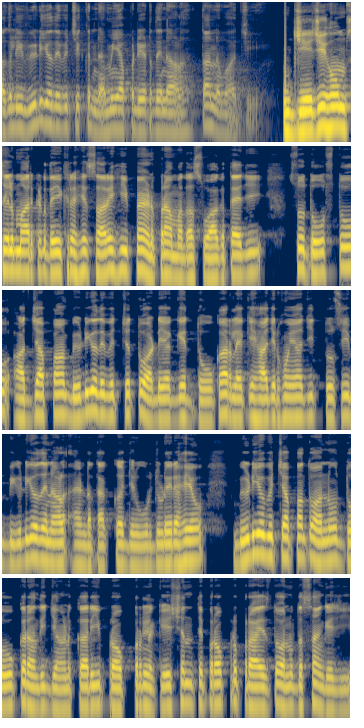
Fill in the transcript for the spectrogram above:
ਅਗਲੀ ਵੀਡੀਓ ਦੇ ਵਿੱਚ ਇੱਕ ਨਵੀਂ ਅਪਡੇਟ ਦੇ ਨਾਲ। ਧੰਨਵਾਦ ਜੀ। ਜੇ ਜੇ ਹੋਮ ਸੇਲ ਮਾਰਕੀਟ ਦੇਖ ਰਹੇ ਸਾਰੇ ਹੀ ਭੈਣ ਭਰਾਵਾਂ ਦਾ ਸਵਾਗਤ ਹੈ ਜੀ। ਸੋ ਦੋਸਤੋ, ਅੱਜ ਆਪਾਂ ਵੀਡੀਓ ਦੇ ਵਿੱਚ ਤੁਹਾਡੇ ਅੱਗੇ ਦੋ ਘਰ ਲੈ ਕੇ ਹਾਜ਼ਰ ਹੋਏ ਹਾਂ ਜੀ। ਤੁਸੀਂ ਵੀਡੀਓ ਦੇ ਨਾਲ ਐਂਡ ਤੱਕ ਜਰੂਰ ਜੁੜੇ ਰਹਿਓ। ਵੀਡੀਓ ਵਿੱਚ ਆਪਾਂ ਤੁਹਾਨੂੰ ਦੋ ਘਰਾਂ ਦੀ ਜਾਣਕਾਰੀ ਪ੍ਰੋਪਰ ਲੋਕੇਸ਼ਨ ਤੇ ਪ੍ਰੋਪਰ ਪ੍ਰਾਈਸ ਤੁਹਾਨੂੰ ਦੱਸਾਂਗੇ ਜੀ।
